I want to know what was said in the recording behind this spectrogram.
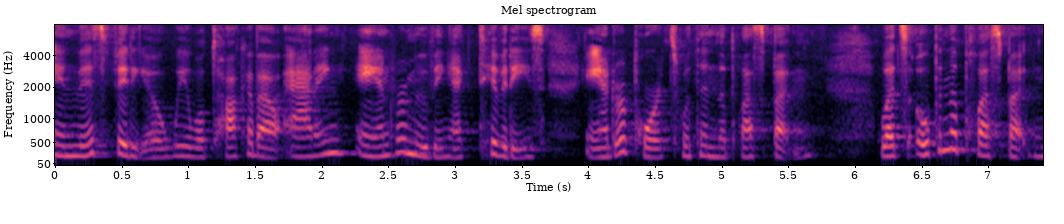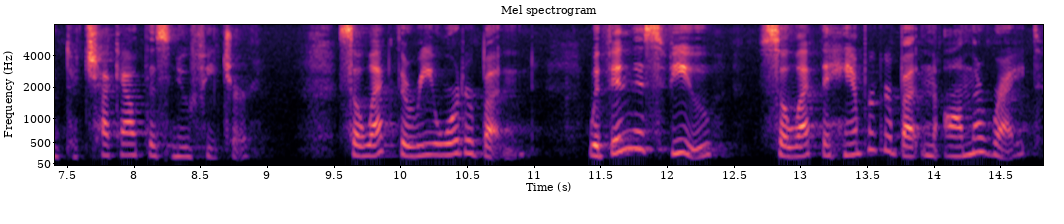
In this video, we will talk about adding and removing activities and reports within the plus button. Let's open the plus button to check out this new feature. Select the reorder button. Within this view, select the hamburger button on the right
